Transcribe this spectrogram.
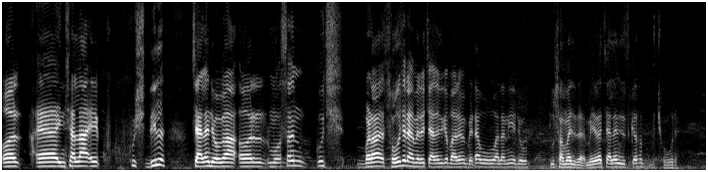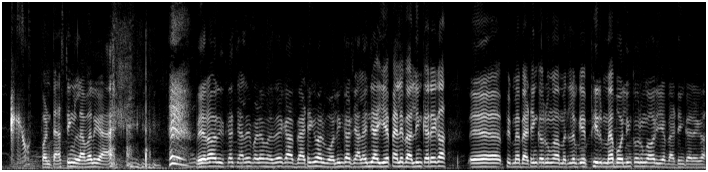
और इनशाला एक खुश दिल चैलेंज होगा और मौसम कुछ बड़ा सोच रहा है मेरे चैलेंज के बारे में। बेटा वो वाला नहीं है जो तू समझ रहा है। मेरा चैलेंज इसके साथ कुछ और है। फंटास्टिंग लेवल का है मेरा और इसका चैलेंज बड़े मज़े का। बैटिंग और बॉलिंग का चैलेंज है। ये पहले बॉलिंग करेगा ए, फिर मैं बैटिंग करूँगा। मतलब कि फिर मैं बॉलिंग करूँगा और ये बैटिंग करेगा।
